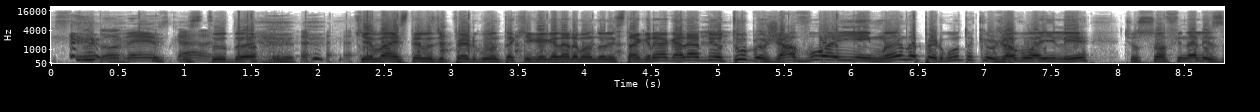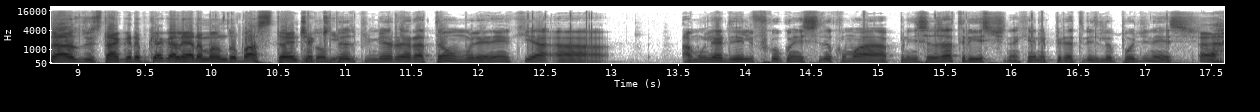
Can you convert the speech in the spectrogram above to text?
estudou bem os caras. Estudou. O que mais temos de pergunta aqui que a galera mandou no Instagram? A galera do YouTube, eu já vou aí, hein? Manda pergunta que eu já vou aí ler. Deixa eu só finalizar do Instagram, porque a galera mandou bastante o aqui. Dom Pedro I era tão mulherengo que a, a, a, mulher dele ficou conhecida como a princesa triste, né? Que era a imperatriz leopoldinense. Ah.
